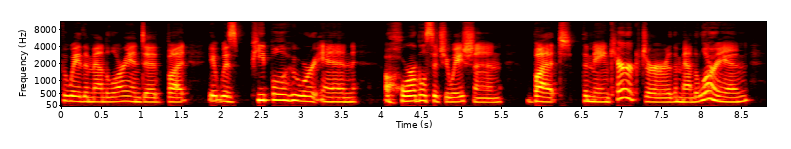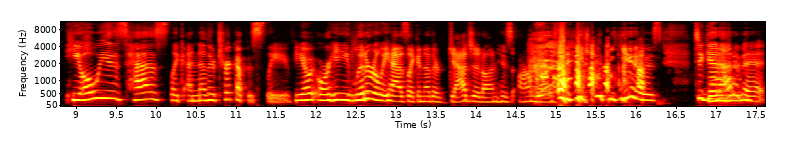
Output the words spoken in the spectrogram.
the way The Mandalorian did, but it was people who were in a horrible situation, but the main character, the Mandalorian, he always has like another trick up his sleeve. He or he literally has like another gadget on his armor that he can use to get mm-hmm. out of mm-hmm. it.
